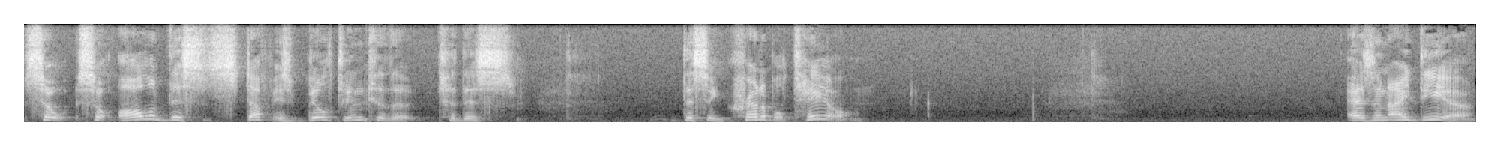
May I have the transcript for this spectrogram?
so, so all of this stuff is built into the to this this incredible tale. As an idea,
